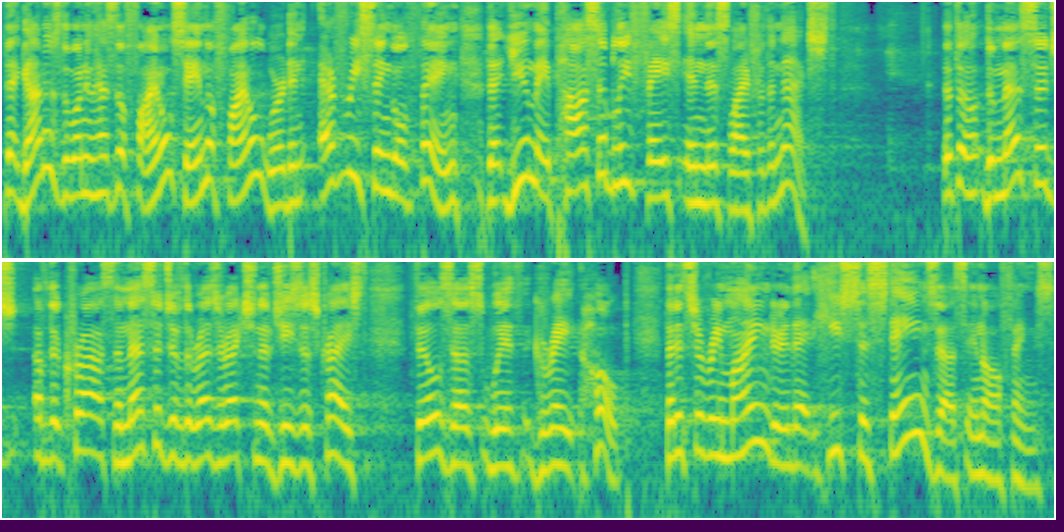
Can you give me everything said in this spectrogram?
that God is the one who has the final say and the final word in every single thing that you may possibly face in this life or the next. That the, the message of the cross, the message of the resurrection of Jesus Christ, fills us with great hope. That it's a reminder that He sustains us in all things.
